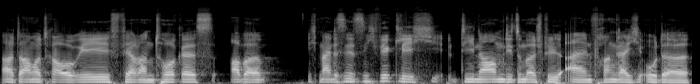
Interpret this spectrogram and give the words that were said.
Adama Traoré, Ferran Torres, aber ich meine, das sind jetzt nicht wirklich die Namen, die zum Beispiel ein Frankreich oder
